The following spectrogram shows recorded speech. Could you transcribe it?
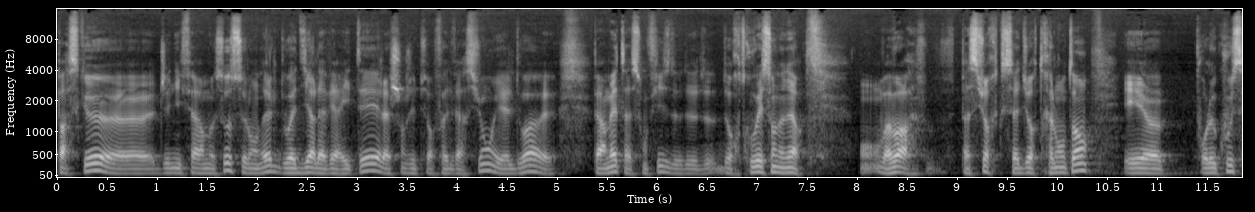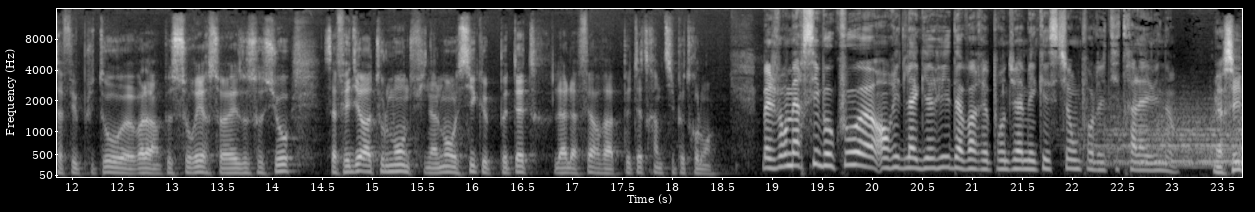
parce que Jennifer Hermoso, selon elle, doit dire la vérité, elle a changé plusieurs fois de version, et elle doit permettre à son fils de, retrouver son honneur. On va voir, pas sûr que ça dure très longtemps. Pour le coup, ça fait plutôt euh, voilà, un peu sourire sur les réseaux sociaux. Ça fait dire à tout le monde finalement aussi que peut-être là l'affaire va peut-être un petit peu trop loin. Bah, je vous remercie beaucoup euh, Henri de Laguérie d'avoir répondu à mes questions pour le titre à la une. Merci.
